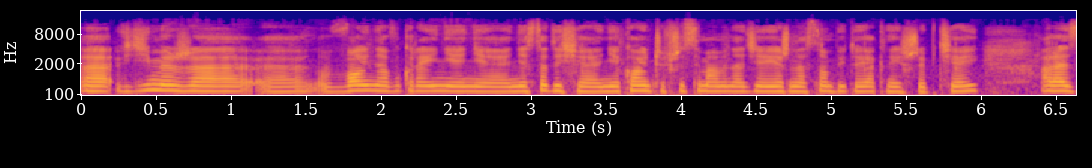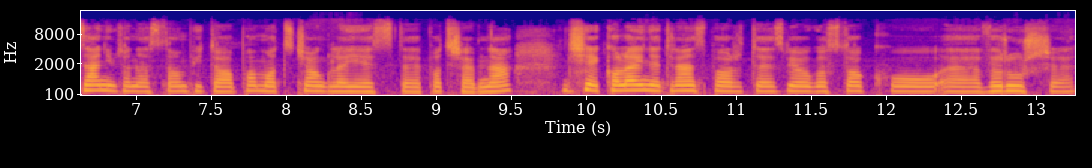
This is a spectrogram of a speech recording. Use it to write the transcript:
E, Widzimy, że e, wojna w Ukrainie nie, niestety się nie kończy. Wszyscy mamy nadzieję, że nastąpi to jak najszybciej, ale zanim to nastąpi, to pomoc ciągle jest potrzebna. Dzisiaj kolejny transport z Białegostoku wyruszy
